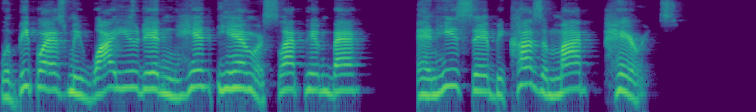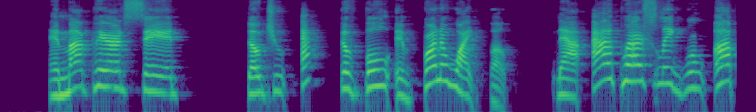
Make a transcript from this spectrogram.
when people asked me why you didn't hit him or slap him back, and he said, because of my parents. And my parents said, don't you act a fool in front of white folk. Now, I personally grew up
